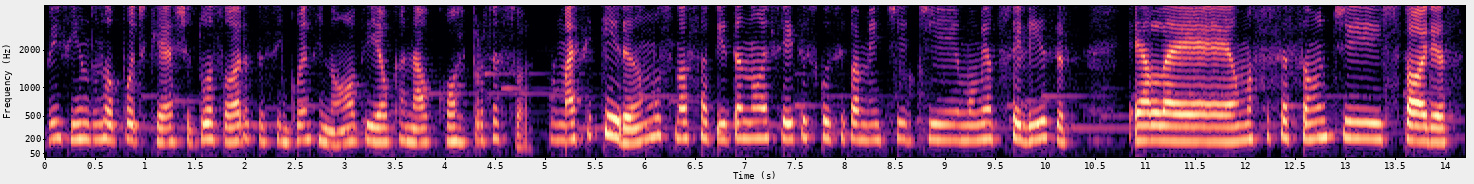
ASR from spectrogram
Bem-vindos ao podcast 2 horas e 59 e é o canal Corre Professor. Por mais que queiramos, nossa vida não é feita exclusivamente de momentos felizes, ela é uma sucessão de histórias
